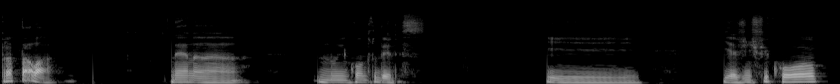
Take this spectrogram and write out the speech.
para estar tá lá, né? Na no encontro deles. E e a gente ficou,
